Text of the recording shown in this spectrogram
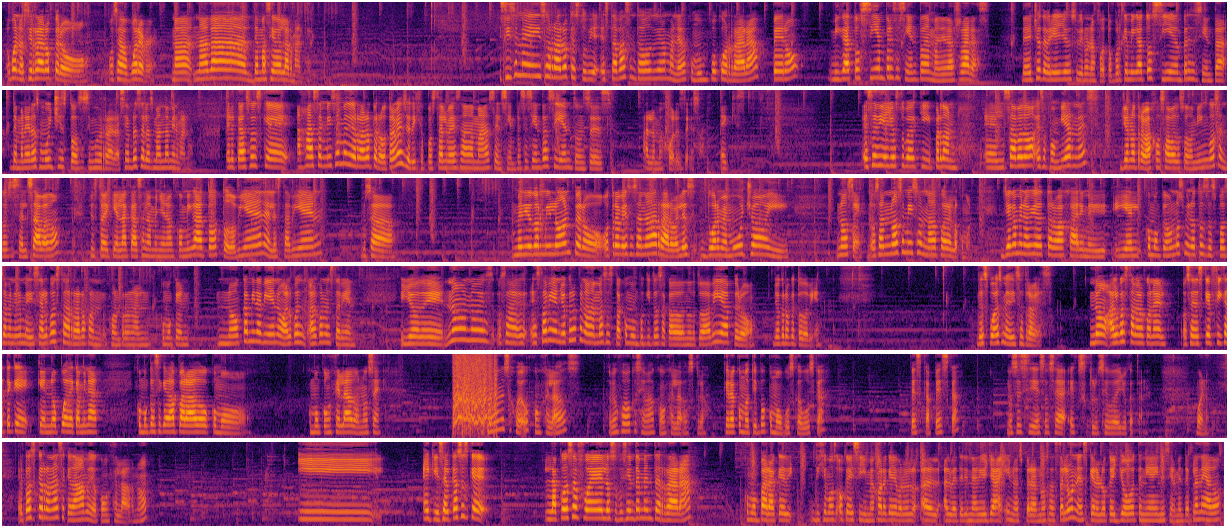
Bueno, sí raro, pero... O sea, whatever. Nada, nada demasiado alarmante. Sí se me hizo raro que estuviera, estaba sentado de una manera como un poco rara, pero mi gato siempre se sienta de maneras raras. De hecho, debería yo subir una foto, porque mi gato siempre se sienta de maneras muy chistosas y muy raras. Siempre se las manda a mi hermano. El caso es que, ajá, se me hizo medio raro, pero otra vez yo dije, pues tal vez nada más, él siempre se sienta así, entonces a lo mejor es de eso. X. Ese día yo estuve aquí, perdón, el sábado, eso fue un viernes. Yo no trabajo sábados o domingos, entonces el sábado yo estoy aquí en la casa en la mañana con mi gato, todo bien, él está bien. O sea, medio dormilón, pero otra vez, o sea, nada raro. Él es, duerme mucho y no sé, o sea, no se me hizo nada fuera de lo común. Llega mi novio de trabajar y, me, y él como que unos minutos después de venir me dice, algo está raro con, con Ronald, como que no camina bien o algo, algo no está bien. Y yo de, no, no, es, o sea, está bien, yo creo que nada más está como un poquito sacado de todavía, pero yo creo que todo bien. Después me dice otra vez, no, algo está mal con él. O sea, es que fíjate que, no puede caminar. Como que se queda parado como, como congelado, no sé. ¿Recuerdan ese juego? ¿Congelados? Había un juego que se llamaba Congelados, creo. Que era como tipo como busca busca. Pesca pesca. No sé si eso sea exclusivo de Yucatán. Bueno, el caso es que Ronald se quedaba medio congelado, ¿no? Y... X, el caso es que la cosa fue lo suficientemente rara como para que dijimos, ok, sí, mejor hay que llevarlo al, veterinario ya y no esperarnos hasta el lunes, que era lo que yo tenía inicialmente planeado.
